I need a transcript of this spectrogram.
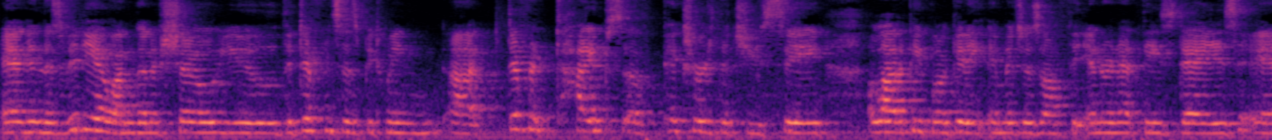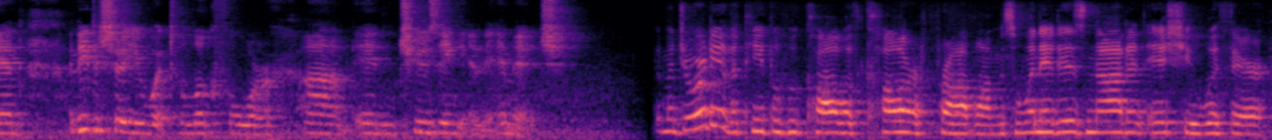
And in this video, I'm going to show you the differences between uh, different types of pictures that you see. A lot of people are getting images off the internet these days, and I need to show you what to look for um, in choosing an image. The majority of the people who call with color problems, when it is not an issue with their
